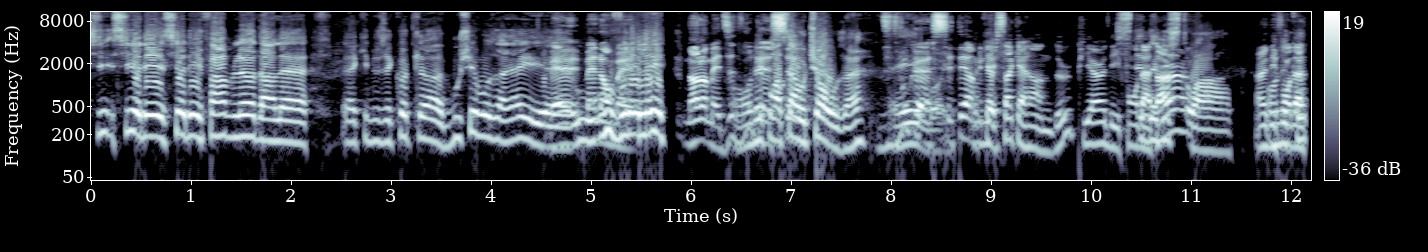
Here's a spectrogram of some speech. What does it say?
Si- S'il y, a des- s'il y a des femmes là, dans le, euh, qui nous écoutent, là, bouchez vos oreilles, euh, Mais- ou- mais non, mais ouvrez-les. Non, non, mais dites-vous On que est passé à autre chose. Hein? Dites-vous Hey que c'était en Ok. 1942, puis un des de fondateurs, l'histoire. un des, fonda-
